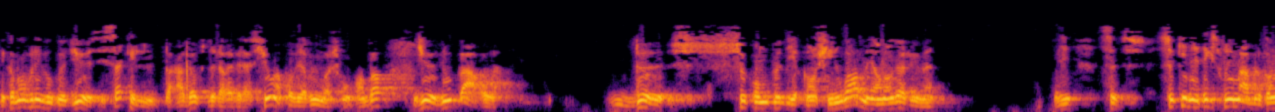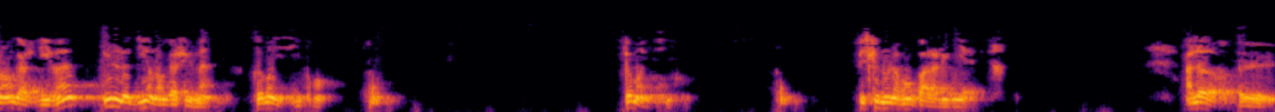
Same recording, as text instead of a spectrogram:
Mais comment voulez-vous que Dieu, c'est ça qui est le paradoxe de la révélation, à première vue moi je comprends pas, Dieu nous parle de ce qu'on ne peut dire qu'en chinois, mais en langage humain. Ce, ce qui n'est exprimable qu'en langage divin, il le dit en langage humain. Comment il s'y prend? Comment il s'y prend? Puisque nous n'avons pas la lumière. Alors, euh,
